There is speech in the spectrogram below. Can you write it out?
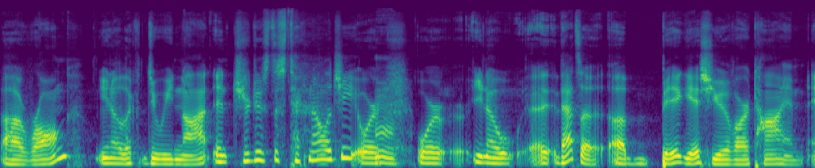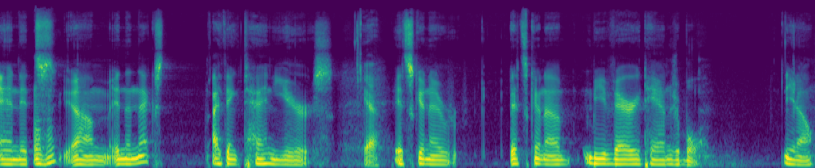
uh, wrong? You know, like, do we not introduce this technology, or, Hmm. or you know, uh, that's a, a big issue of our time, and it's Mm-hmm. um, in the next, I think, ten years. Yeah. it's gonna, it's gonna be very tangible. You know,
